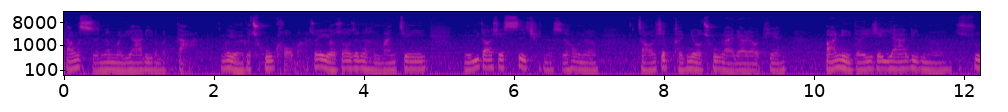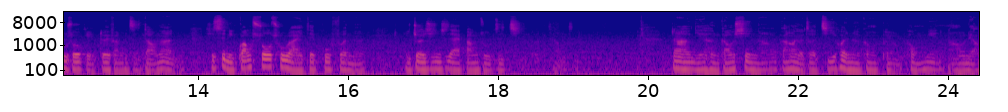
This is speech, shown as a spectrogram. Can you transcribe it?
当时那么压力那么大。因为有一个出口嘛，所以有时候真的很蛮建议你遇到一些事情的时候呢，找一些朋友出来聊聊天，把你的一些压力呢诉说给对方知道。那其实你光说出来这部分呢，你就已经是在帮助自己了，这样子。那也很高兴啊，刚好有这个机会呢，跟我朋友碰面，然后聊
